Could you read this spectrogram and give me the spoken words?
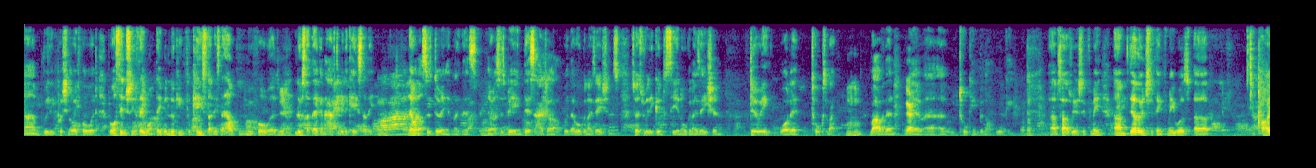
um, really pushing the way forward. But what's interesting is they want they've been looking for case studies to help them move forward. Yeah. It looks like they're going to have to be the case study. No one else is doing it like this. No one else is being this agile with their organisations. So it's really good to see an organisation doing what it talks about Mm-hmm. rather than Yeah. you know, uh, uh, talking but not walking. Um, so that was really interesting for me. Um, the other interesting thing for me was uh, I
